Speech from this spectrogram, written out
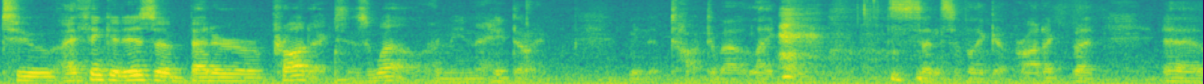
to I think it is a better product as well I mean I hate to I mean, it talked about like sense of like a product, but uh,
